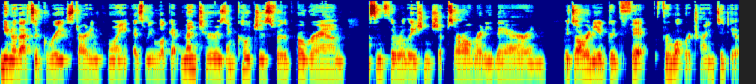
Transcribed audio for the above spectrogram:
you know, that's a great starting point as we look at mentors and coaches for the program, since the relationships are already there and it's already a good fit for what we're trying to do.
